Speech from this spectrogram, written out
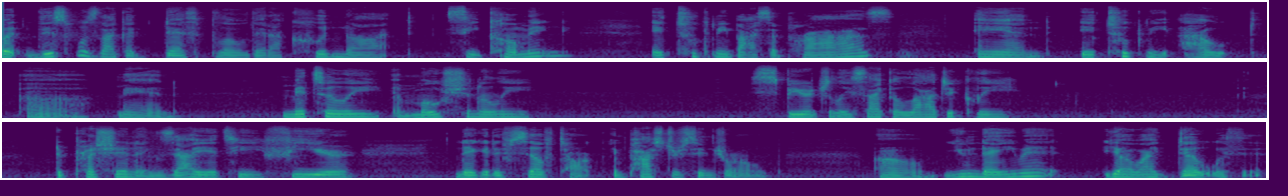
But this was like a death blow that I could not see coming. It took me by surprise and it took me out, uh, man, mentally, emotionally, spiritually, psychologically. Depression, anxiety, fear, negative self talk, imposter syndrome. Um, you name it, yo, I dealt with it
